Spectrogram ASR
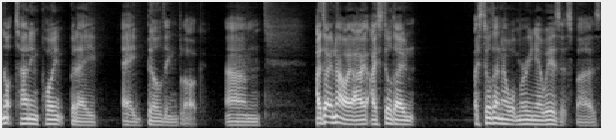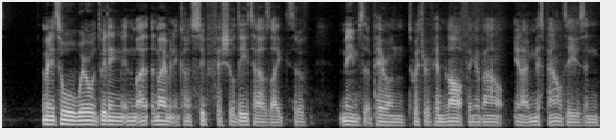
not turning point, but a a building block. Um, I don't know. I, I still don't. I still don't know what Mourinho is at Spurs. I mean, it's all we're all dwelling in the, at the moment in kind of superficial details, like sort of memes that appear on Twitter of him laughing about you know missed penalties and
